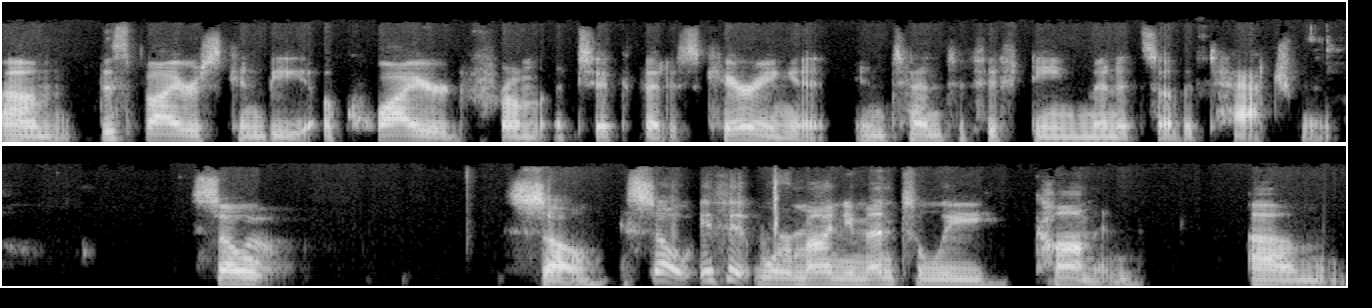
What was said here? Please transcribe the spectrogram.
Um, this virus can be acquired from a tick that is carrying it in 10 to 15 minutes of attachment. So, so, so if it were monumentally common, um,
